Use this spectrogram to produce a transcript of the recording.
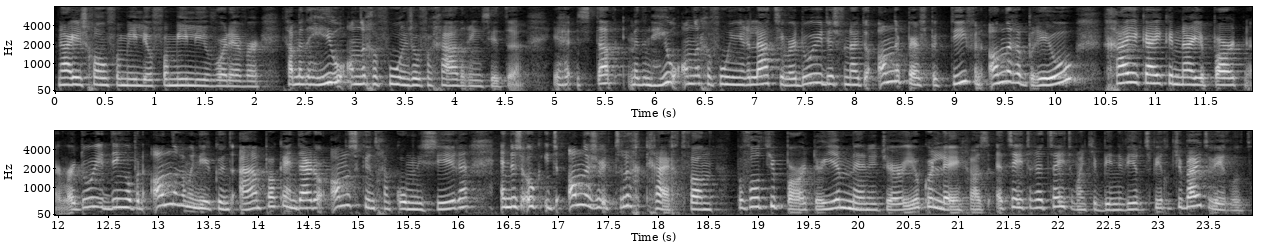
naar je schoonfamilie of familie of whatever. Je gaat met een heel ander gevoel in zo'n vergadering zitten. Je staat met een heel ander gevoel in je relatie. Waardoor je dus vanuit een ander perspectief, een andere bril, ga je kijken naar je partner. Waardoor je dingen op een andere manier kunt aanpakken. En daardoor anders kunt gaan communiceren. En dus ook iets anders weer terugkrijgt van bijvoorbeeld je partner, je manager, je collega's, et cetera, et cetera. Want je binnenwereld spiegelt je buitenwereld.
